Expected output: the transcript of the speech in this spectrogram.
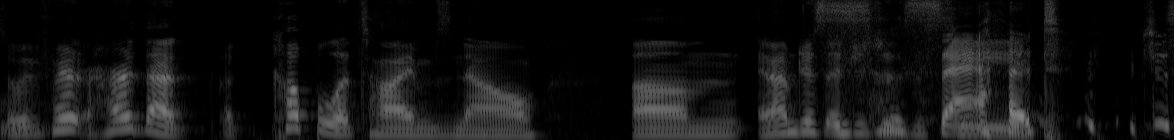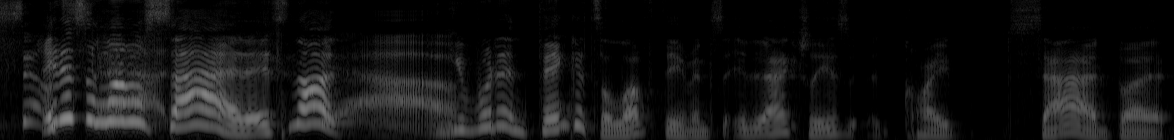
so we've heard, heard that a couple of times now, um, and I'm just interested so to sad. see. It just It is a little sad. It's not. Yeah. You wouldn't think it's a love theme. It's it actually is quite sad, but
